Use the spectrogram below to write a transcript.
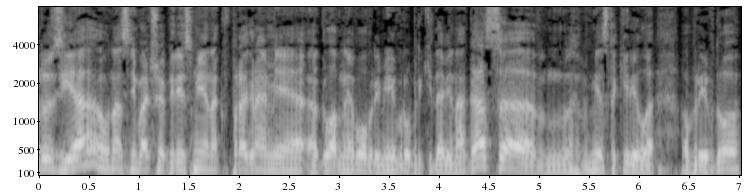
Друзья, у нас небольшой пересменок в программе э, «Главное вовремя» и в рубрике «Дави на газ». Э, вместо Кирилла Бревдо,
